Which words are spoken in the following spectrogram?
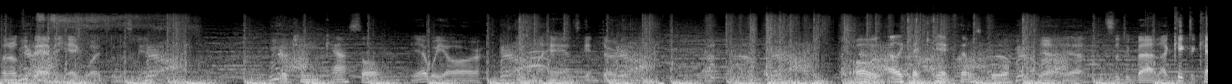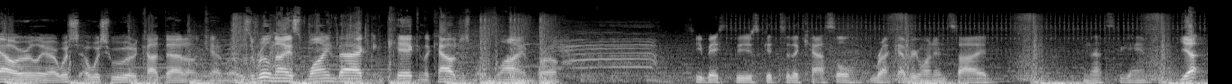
But I don't think they have any egg whites in this game. Fortune Castle. Yeah, we are. Using my hands, getting dirty. Oh, I like that kick. That was cool. Yeah, yeah. It's not too bad. I kicked a cow earlier. I wish I wish we would have caught that on camera. It was a real nice wind back and kick, and the cow just went flying, bro. So you basically just get to the castle, wreck everyone inside, and that's the game. Yep.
